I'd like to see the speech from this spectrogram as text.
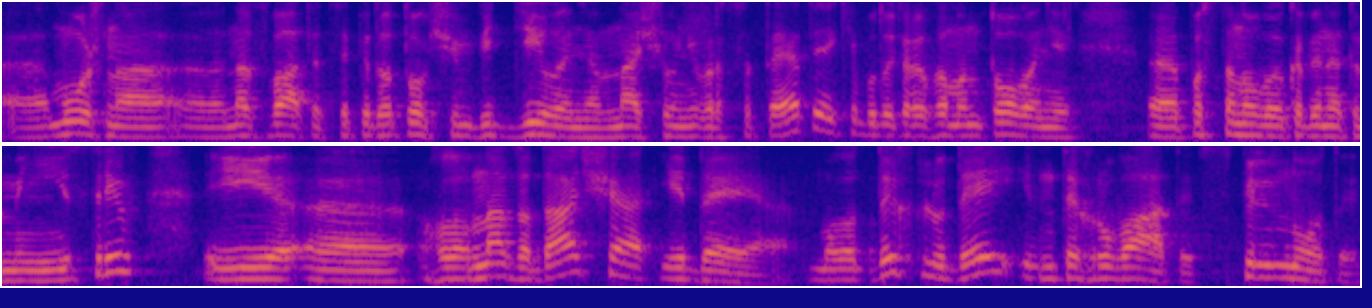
е, можна е, назвати це підготовчим відділенням наші університети, які будуть регламентовані постановою кабінету міністрів. І головна задача, ідея молодих людей інтегрувати в спільноти,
